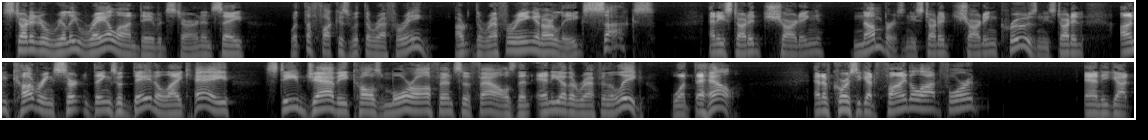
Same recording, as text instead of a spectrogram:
started to really rail on David Stern and say, "What the fuck is with the refereeing? Our, the refereeing in our league sucks." And he started charting numbers and he started charting crews and he started uncovering certain things with data, like, "Hey, Steve Javie calls more offensive fouls than any other ref in the league. What the hell?" And of course, he got fined a lot for it and he got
